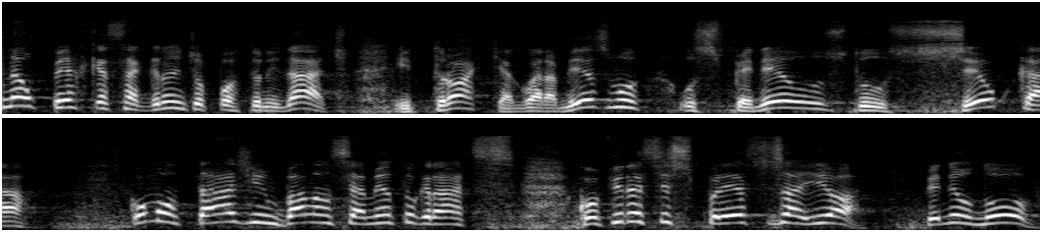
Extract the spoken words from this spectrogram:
Não perca essa grande oportunidade e troque agora mesmo os pneus do seu carro. Com montagem e balanceamento grátis. Confira esses preços aí, ó. Pneu novo,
